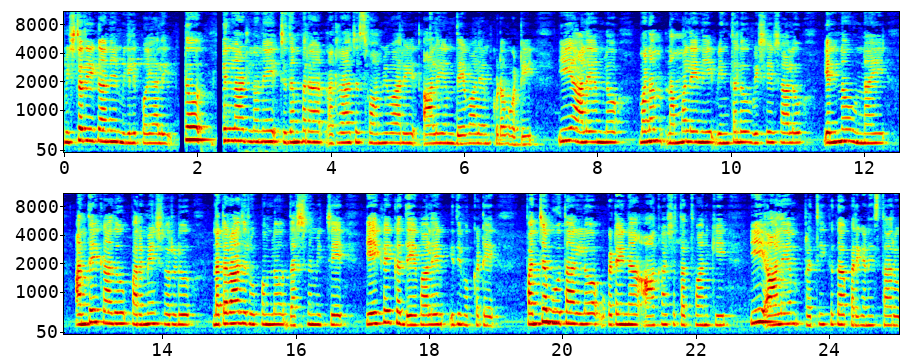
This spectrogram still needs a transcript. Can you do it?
మిస్టరీగానే మిగిలిపోయాలి. తమిళనాడులోనే చిదంబర నటరాజ స్వామి వారి ఆలయం దేవాలయం కూడా ఒకటి. ఈ ఆలయంలో మనం నమ్మలేని వింతలు విశేషాలు ఎన్నో ఉన్నాయి. అంతేకాదు పరమేశ్వరుడు నటరాజ రూపంలో దర్శనమిచ్చే ఏకైక దేవాలయం ఇది ఒక్కటే. పంచభూతాల్లో ఒకటైన ఆకాశతత్వానికి ఈ ఆలయం ప్రతీకగా పరిగణిస్తారు.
